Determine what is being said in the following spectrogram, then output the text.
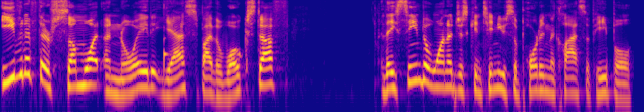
even if they're somewhat annoyed, yes, by the woke stuff, they seem to want to just continue supporting the class of people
